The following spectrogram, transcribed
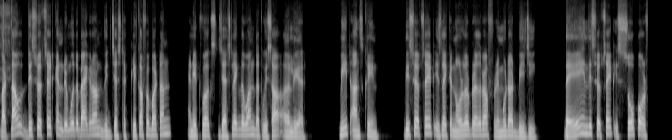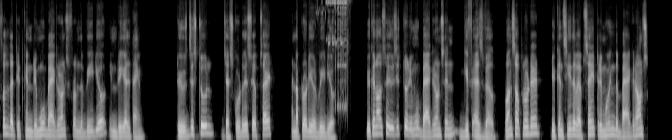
But now this website can remove the background with just a click of a button and it works just like the one that we saw earlier. Meet Unscreen. This website is like an older brother of Remove.bg. The AI in this website is so powerful that it can remove backgrounds from the video in real time. To use this tool, just go to this website and upload your video. You can also use it to remove backgrounds in GIF as well. Once uploaded, you can see the website removing the backgrounds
